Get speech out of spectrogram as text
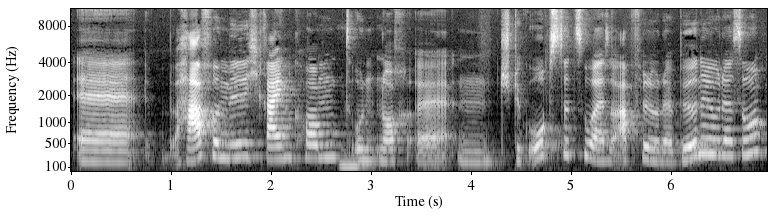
äh, Hafermilch reinkommt mhm. und noch äh, ein Stück Obst dazu, also Apfel oder Birne oder so.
